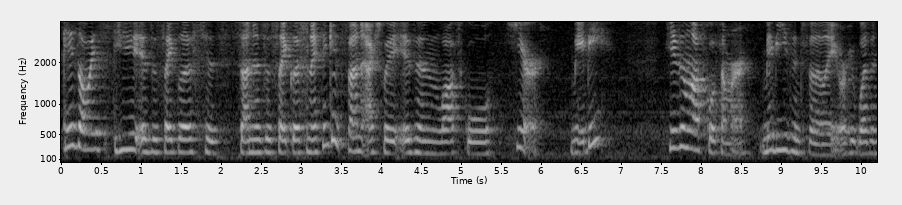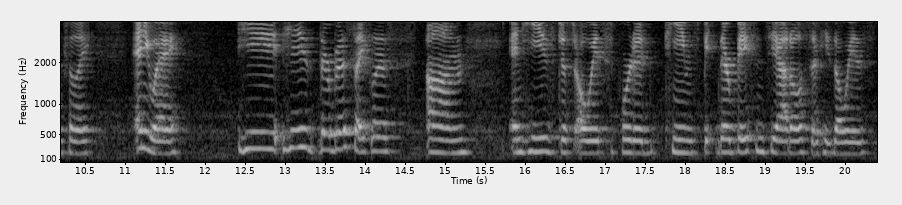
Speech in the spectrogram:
He's always he is a cyclist. His son is a cyclist, and I think his son actually is in law school here. Maybe he's in law school somewhere. Maybe he's in Philly or he was in Philly. Anyway, he he they're both cyclists. Um, and he's just always supported teams. They're based in Seattle, so he's always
